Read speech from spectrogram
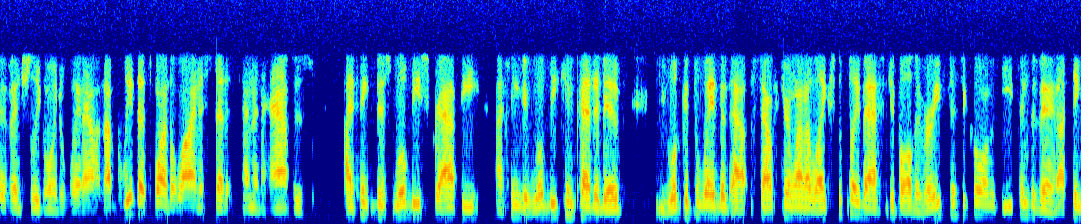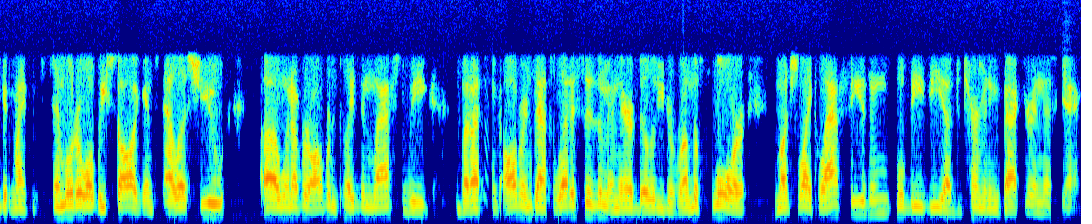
eventually going to win out, and I believe that's why the line is set at ten and a half. Is I think this will be scrappy. I think it will be competitive. You look at the way that South Carolina likes to play basketball; they're very physical on the defensive end. I think it might be similar to what we saw against LSU uh, whenever Auburn played them last week. But I think Auburn's athleticism and their ability to run the floor, much like last season, will be the uh, determining factor in this game.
